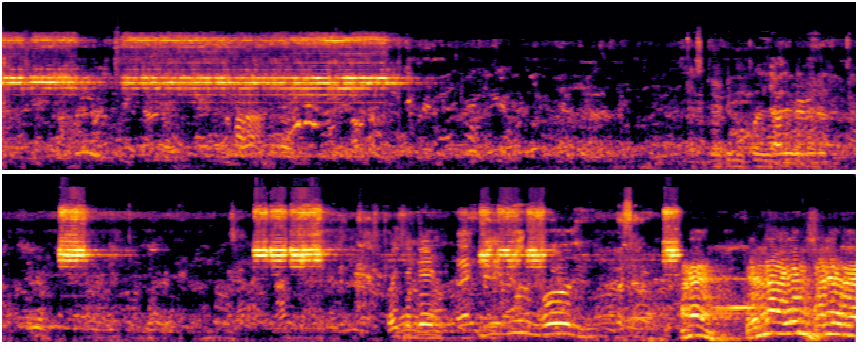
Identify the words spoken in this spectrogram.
ஃபர்ஸ்ட் தேர்ட்டி முப்பது எல்லா ஊரும் சொல்லிடுங்க.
